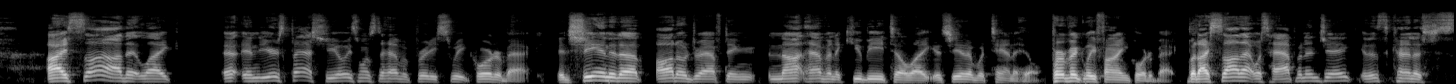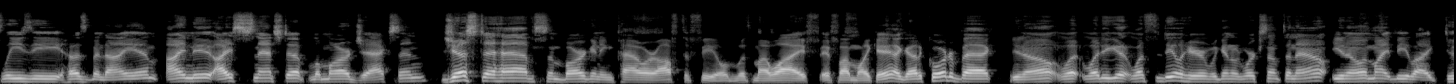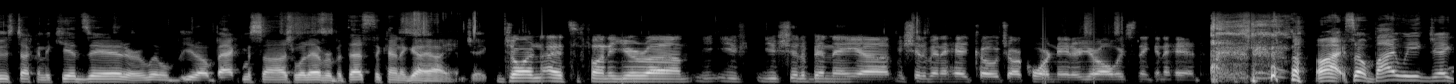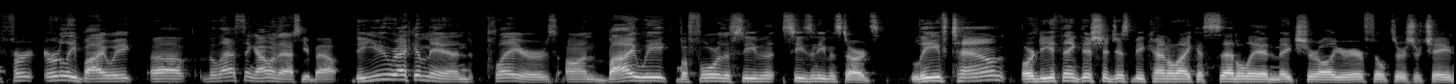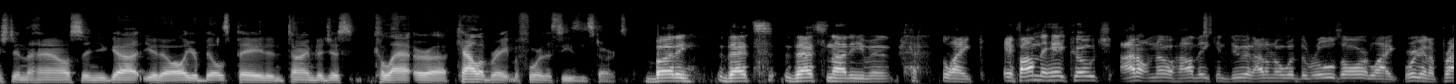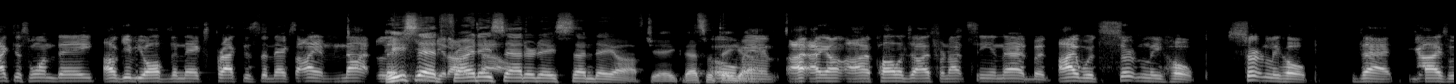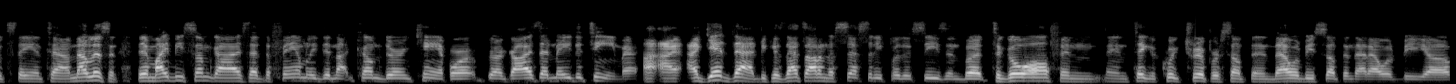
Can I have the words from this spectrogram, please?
I saw that like Uh, in years past, she always wants to have a pretty sweet quarterback. And she ended up auto drafting, not having a QB till like, she ended up with Tannehill. Perfectly fine quarterback. But I saw that was happening, Jake. This kind of sleazy husband I am. I knew I snatched up Lamar Jackson just to have some bargaining power off the field with my wife. If I'm like, hey, I got a quarterback, you know, what, what do you get? What's the deal here? We're going to work something out. You know, it might be like who's tucking the kids in or a little, you know, back massage, whatever. But that's the kind of guy I am, Jake. Jordan, it's funny. You're you're um, you you should have been a uh, you should have been a head coach or coordinator. You're always thinking ahead. All right, so bye week, Jake. For early bye week. Uh, the last thing I want to ask you about: Do you recommend players on bye week before the season season even starts leave town? Or do you think this should just be kind of like a settle in make sure all your air filters are changed in the house and you got you know all your bills paid and time to just colla- or uh, calibrate before the season starts? Buddy that's that's not even like if I'm the head coach, I don't know how they can do it. I don't know what the rules are. Like, we're going to practice one day. I'll give you off the next, practice the next. I am not. He said Friday, Saturday, Sunday off, Jake. That's what oh, they got. man. I, I, I apologize for not seeing that, but I would certainly hope, certainly hope that guys would stay in town. Now, listen, there might be some guys that the family did not come during camp or, or guys that made the team. I, I, I, get that because that's out of necessity for the season. But to go off and, and take a quick trip or something, that would be something that I would be, uh, I,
